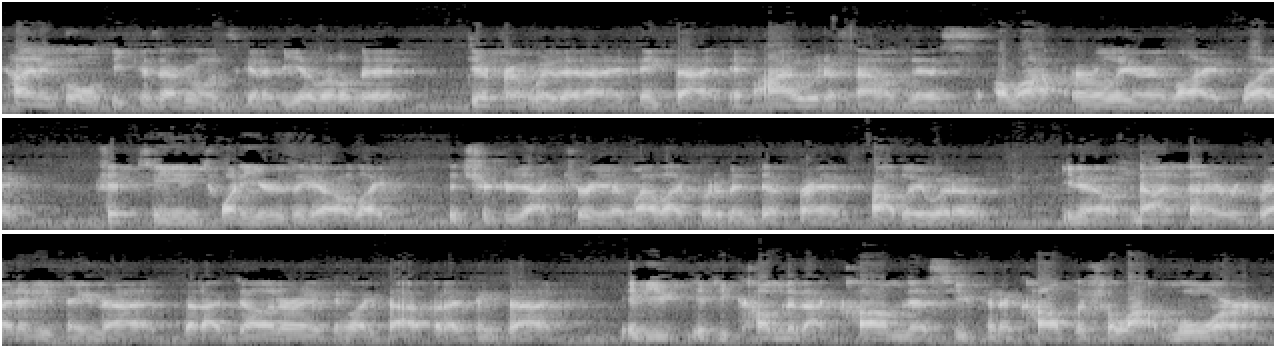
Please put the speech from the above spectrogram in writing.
kind of goal because everyone's going to be a little bit different with it. And I think that if I would have found this a lot earlier in life, like 15, 20 years ago, like the trajectory of my life would have been different. Probably would have, you know, not that I regret anything that, that I've done or anything like that, but I think that if you, if you come to that calmness, you can accomplish a lot more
